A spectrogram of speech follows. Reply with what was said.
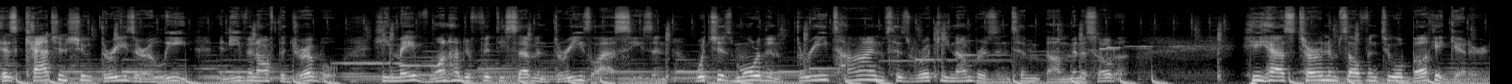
His catch and shoot threes are elite, and even off the dribble, he made 157 threes last season, which is more than three times his rookie numbers in Tim, uh, Minnesota. He has turned himself into a bucket getter.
